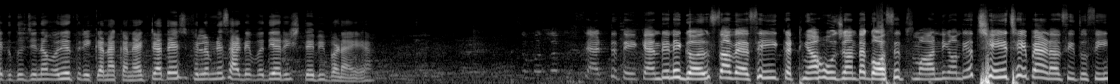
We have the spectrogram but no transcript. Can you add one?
ਇੱਕ ਦੂਜੇ ਨਾਲ ਵਧੀਆ ਤਰੀਕੇ ਨਾਲ ਕਨੈਕਟ ਆ ਤੇ ਇਸ ਫਿਲਮ ਨੇ ਸਾਡੇ ਵਧੀਆ ਰਿਸ਼ਤੇ ਵੀ ਬਣਾਏ ਆ। ਸੋ ਮਤਲਬ ਸੈੱਟ ਤੇ ਕਹਿੰਦੇ ਨੇ ਗਰਲਸ ਤਾਂ ਵੈਸੇ ਹੀ ਇਕੱਠੀਆਂ ਹੋ ਜਾਣ ਤਾਂ ਗੌਸਿਪਸ ਮਾਰ ਨਹੀਂ ਆਉਂਦੀਆਂ। 6-6 ਭੈਣਾਂ ਸੀ ਤੁਸੀਂ।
